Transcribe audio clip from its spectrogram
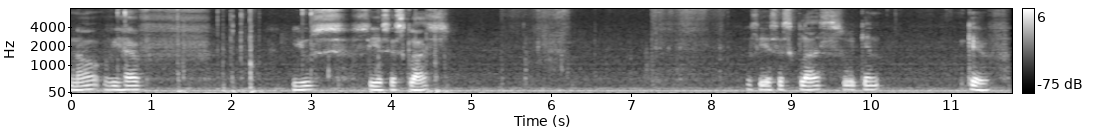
Now we have use css class. The css class we can give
